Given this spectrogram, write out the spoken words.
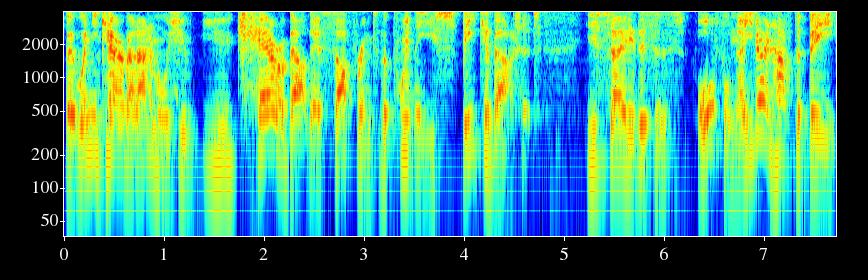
But when you care about animals, you, you care about their suffering to the point that you speak about it. You say, this is awful. Now, you don't have to be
